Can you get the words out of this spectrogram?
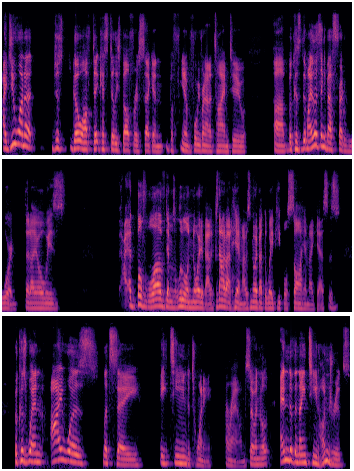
I do want to just go off to Cast a Deadly Spell for a second, you know, before we run out of time too, uh, because the, my other thing about Fred Ward that I always, I both loved and was a little annoyed about it because not about him. I was annoyed about the way people saw him. I guess is because when I was, let's say, eighteen to twenty, around. So in the end of the 1900s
